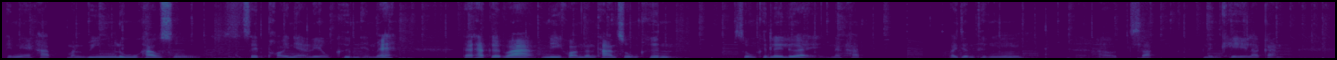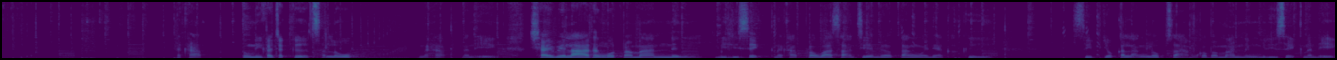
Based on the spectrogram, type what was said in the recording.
เป็นไงครับ มันวิ่งลู่เข้าสู่เซตพอยต์เนี่ยเร็วขึ้นเห็นไหมแต่ถ้าเกิดว่ามีความต้านทานสูงขึ้นสูงขึ้นเรื่อยๆนะครับไปจนถึงเอาสัก 1K แล้วกันนะครับตรงนี้ก็จะเกิดสโลปนะครับนั่นเองใช้เวลาทั้งหมดประมาณ 1 มิลลิเซกนะครับเพราะว่าสารเชื้อที่เราตั้งไว้เนี่ยก็คือ 10 ยกกำลังลบ 3 ก็ประมาณ 1 มิลลิเซกนั่นเอง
